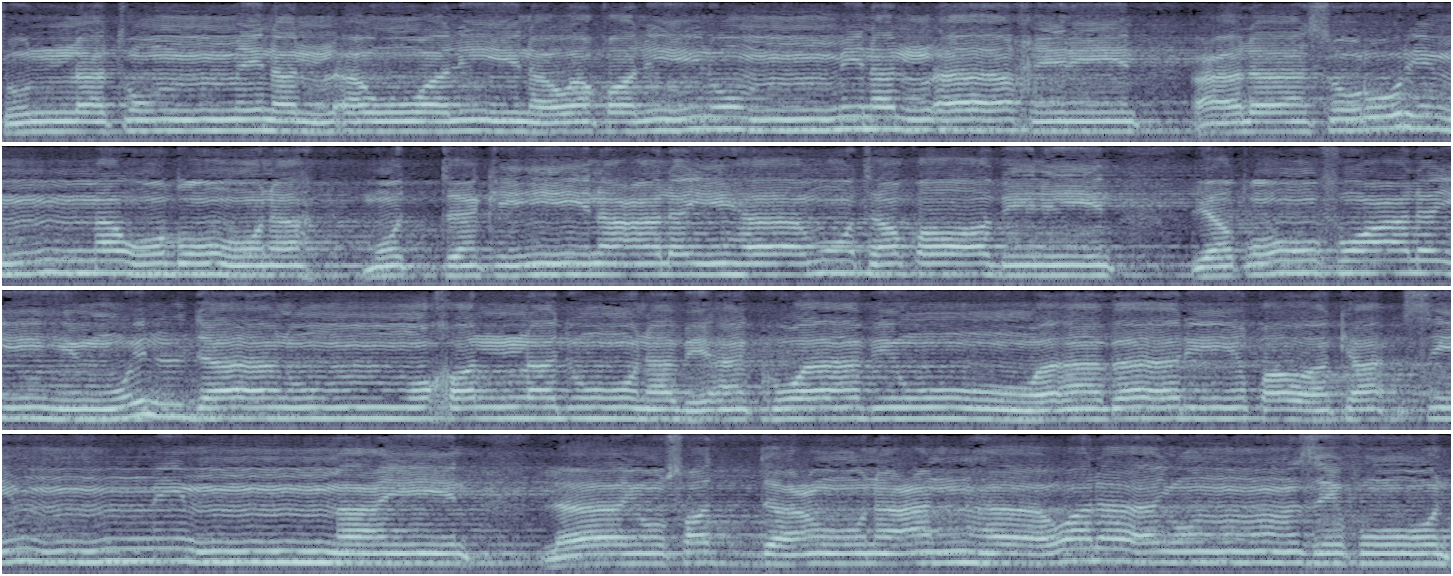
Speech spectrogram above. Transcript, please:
ثلة من الأولين وقليل من الآخرين على سرر موضونة متكئين عليها متقابلين يطوف عليهم ولدان مخلدون بأكواب وأباريق وكأس من معين لا يصدعون عنها ولا ينزفون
